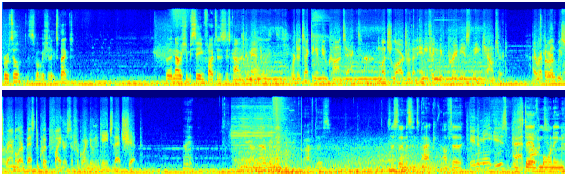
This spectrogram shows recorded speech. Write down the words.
brutal. This is what we should expect. but now we should be seeing floaters just kind of Commander, we're detecting a new contact, much larger than anything we've previously encountered. I recommend we scramble our best equipped fighters if we're going to engage that ship. Oh, yeah. We're going to rename him after this. So Slenderson's back after Enemy is his padlocked. day of mourning.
